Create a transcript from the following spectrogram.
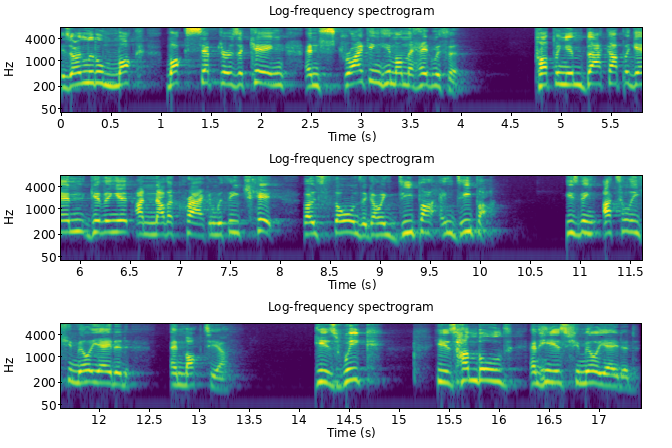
his own little mock, mock scepter as a king, and striking him on the head with it, propping him back up again, giving it another crack. And with each hit, those thorns are going deeper and deeper. He's being utterly humiliated and mocked here. He is weak, he is humbled, and he is humiliated.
